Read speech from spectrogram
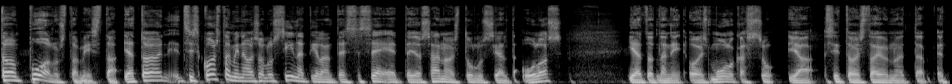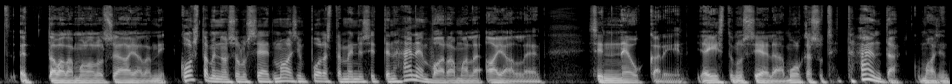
toi on puolustamista. Ja toi on, siis kostaminen olisi ollut siinä tilanteessa se, että jos hän olisi tullut sieltä ulos ja tota, niin, olisi mulkassu ja sitten olisi tajunnut, että että että tavallaan mulla on ollut se ajalla, niin kostaminen olisi ollut se, että mä olisin puolesta mennyt sitten hänen varamalle ajalleen sinne neukkariin ja istunut siellä ja mulkassut häntä, kun mä olisin,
